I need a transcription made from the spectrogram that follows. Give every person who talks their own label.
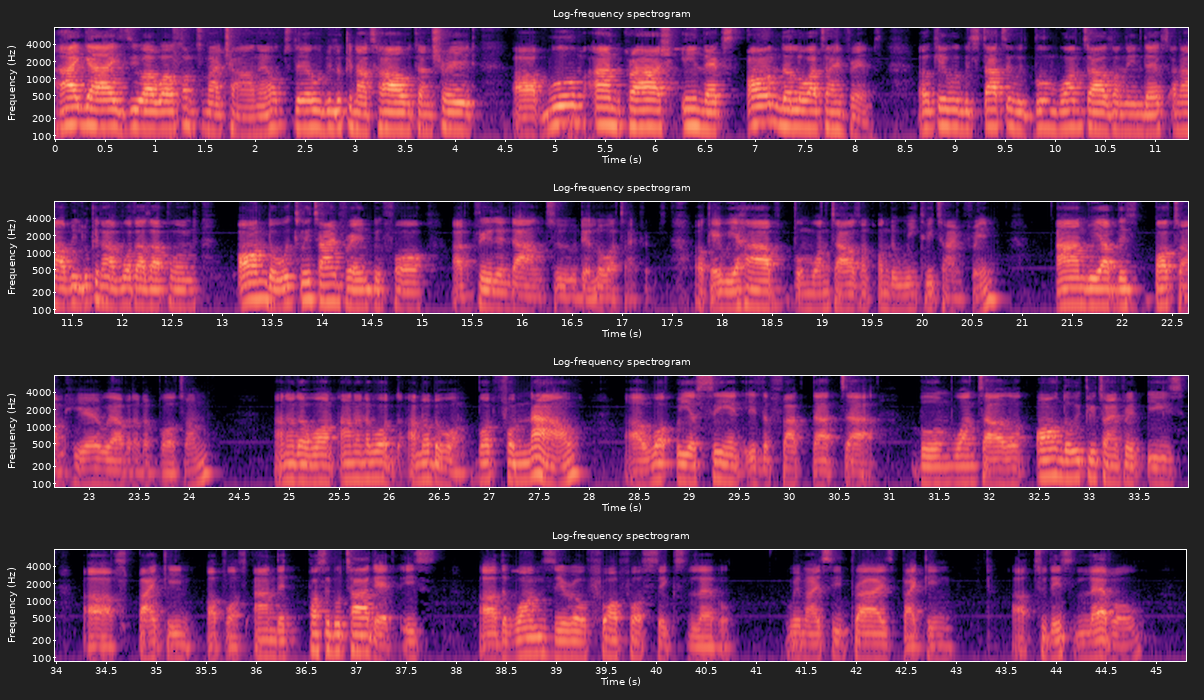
Speaker 1: Hi guys, you are welcome to my channel. Today we'll be looking at how we can trade uh, boom and crash index on the lower time frames. Okay, we'll be starting with boom 1000 index and I'll be looking at what has happened on the weekly time frame before uh, drilling down to the lower time frames. Okay, we have boom 1000 on the weekly time frame and we have this bottom here. We have another bottom, another one, and another one, another one. But for now, uh, what we are seeing is the fact that uh, boom 1000 on the weekly time frame is uh, spiking upwards. And the possible target is uh, the 10446 level. We might see price spiking uh, to this level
